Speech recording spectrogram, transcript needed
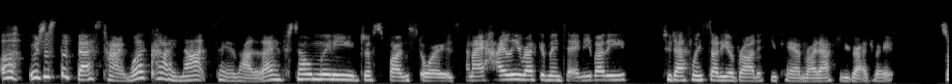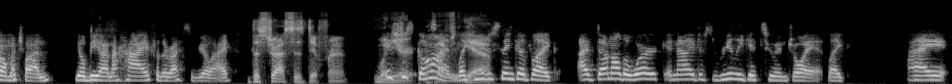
oh, it was just the best time. What could I not say about it? I have so many just fun stories. And I highly recommend to anybody to definitely study abroad if you can right after you graduate. So much fun. You'll be on a high for the rest of your life. The stress is different. it's just gone. After, like yeah. you just think of like, I've done all the work and now I just really get to enjoy it. Like I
